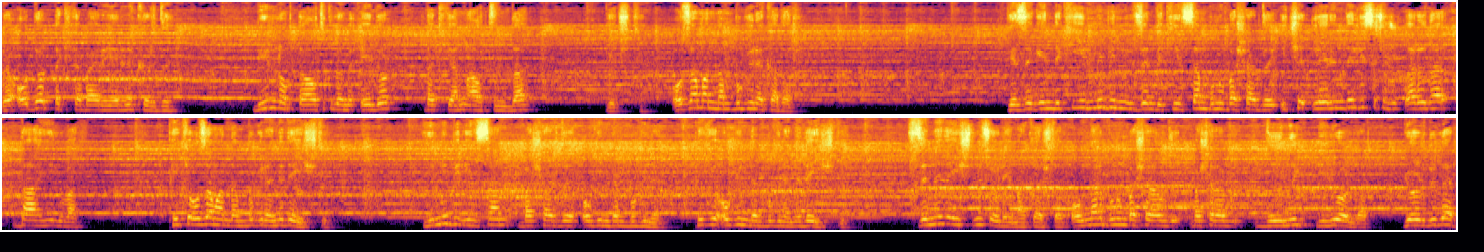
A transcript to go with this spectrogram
Ve o 4 dakika bariyerini kırdı. 1.6 kilometreyi 4 dakikanın altında geçti. O zamandan bugüne kadar gezegendeki 20 binin üzerindeki insan bunu başardı. İçlerinde lise çocukları da dahil var. Peki o zamandan bugüne ne değişti? 21 insan başardı o günden bugüne. Peki o günden bugüne ne değişti? Size ne değiştiğini söyleyeyim arkadaşlar. Onlar bunun başarıldığını biliyorlar. Gördüler.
